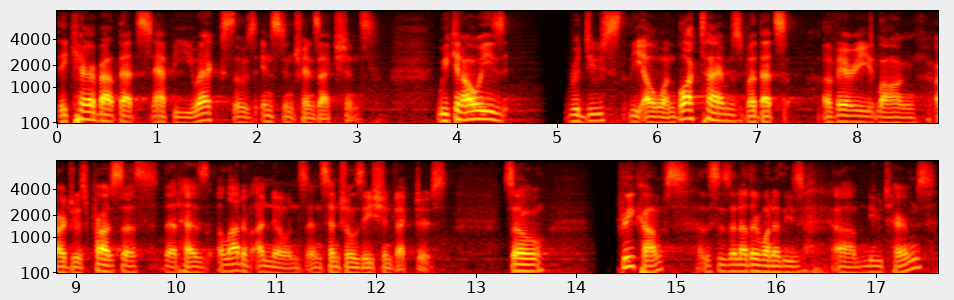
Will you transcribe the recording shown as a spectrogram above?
they care about that snappy UX, those instant transactions. We can always reduce the L1 block times, but that's a very long, arduous process that has a lot of unknowns and centralization vectors. So pre-confs, this is another one of these um, new terms.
